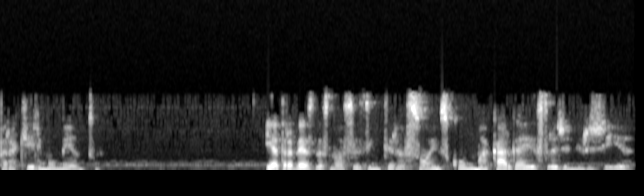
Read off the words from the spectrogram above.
para aquele momento. E através das nossas interações com uma carga extra de energia,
